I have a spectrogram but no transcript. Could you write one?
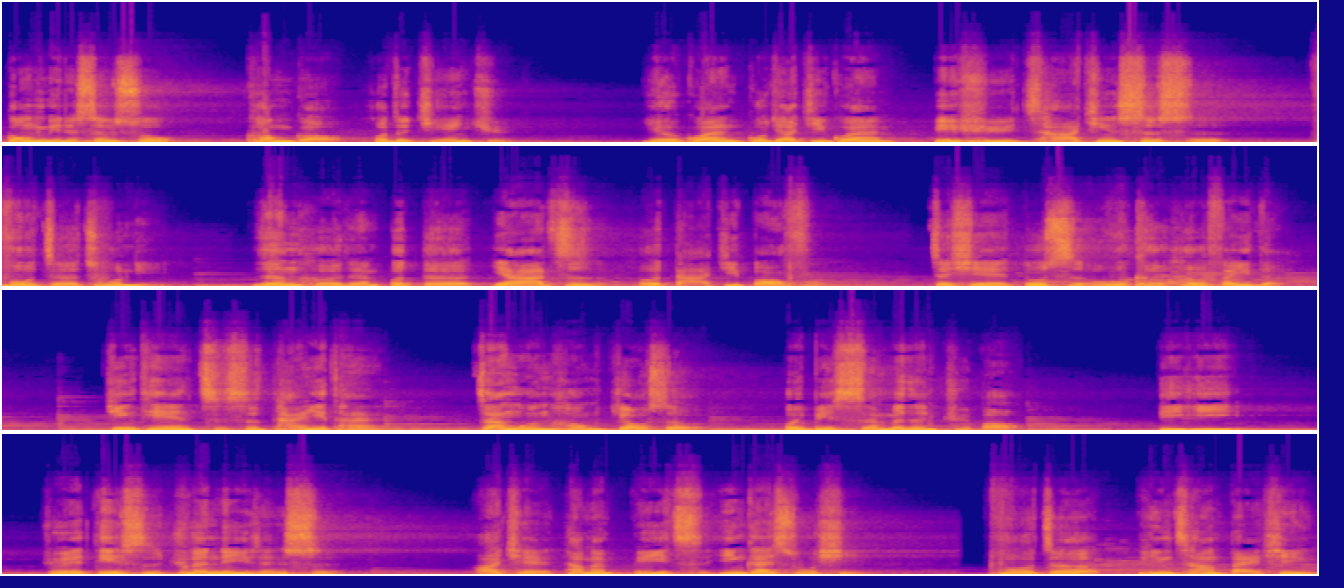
公民的申诉、控告或者检举，有关国家机关必须查清事实，负责处理。任何人不得压制和打击报复，这些都是无可厚非的。今天只是谈一谈张文宏教授会被什么人举报。第一，绝对是圈内人士，而且他们彼此应该熟悉，否则平常百姓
